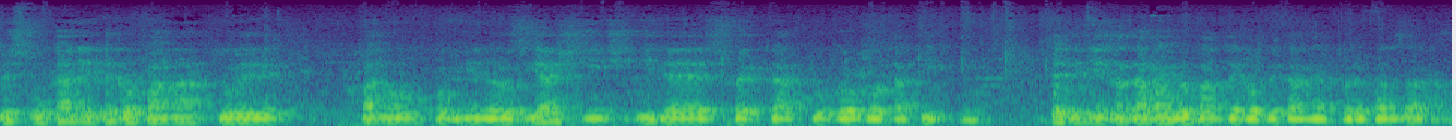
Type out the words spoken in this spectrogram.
wysłuchanie tego pana, który panu powinien rozjaśnić ideę spektaklu Golgota Piknik. Wtedy nie zadawałby pan tego pytania, które pan zadał.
